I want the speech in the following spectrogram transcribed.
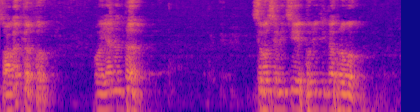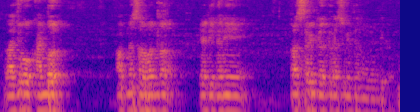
स्वागत करतो व यानंतर शिवसेनेचे पुणे जिल्हा प्रमुख राजू खांडोर आपल्या सर्वांना या ठिकाणी प्रास्ताविक करतील अशी मी त्यांना विनंती करतो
